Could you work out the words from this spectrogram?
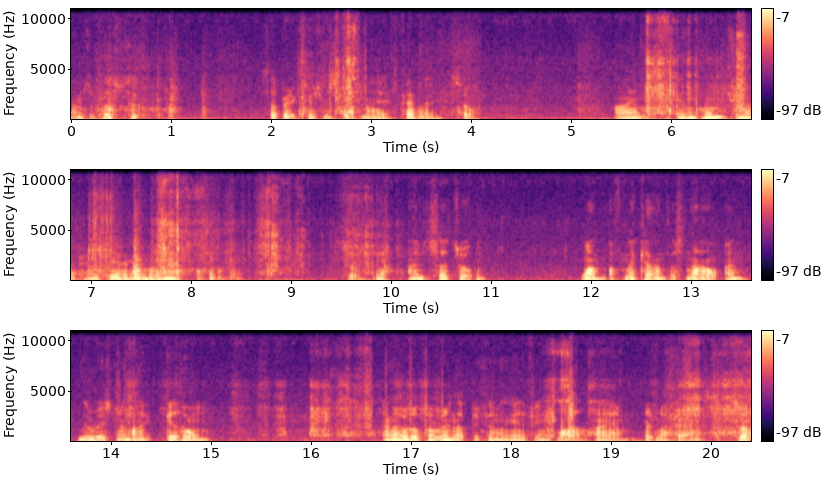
I'm supposed to celebrate Christmas with my family, so I'm getting home to my parents here in a moment. So yeah, I decided to open one of my calendars now and the rest when I get home. And I will probably not be filming anything while I am with my parents. So,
